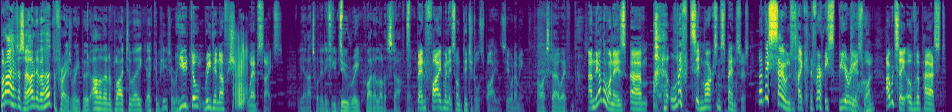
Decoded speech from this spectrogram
But I have to say, I've never heard the phrase reboot other than applied to a, a computer reboot. You don't read enough websites. Yeah, that's what it is. You do read quite a lot of stuff, don't you? Spend five minutes on Digital Spy. You'll see what I mean. Oh, I stay away from that. And the other one is um, lifts in Marks and Spencers. Now, this sounds like a very spurious one. I would say over the past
